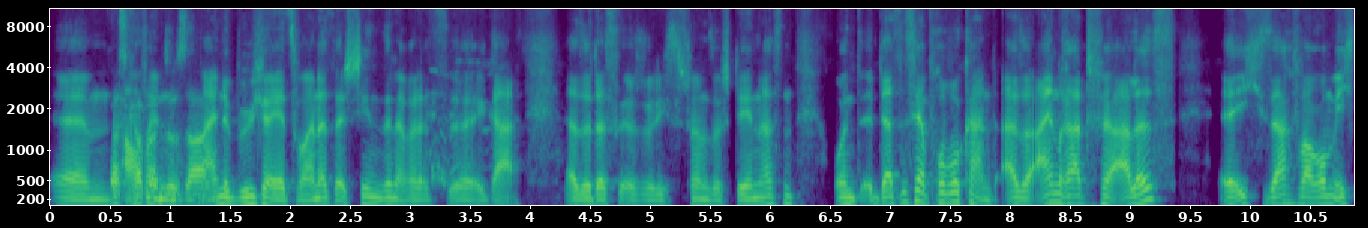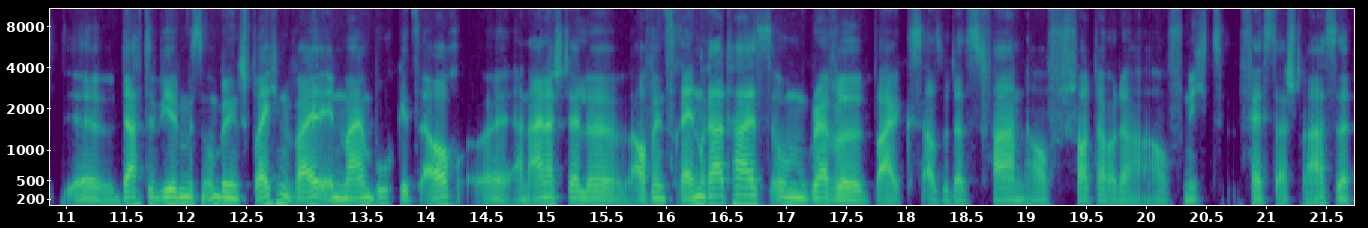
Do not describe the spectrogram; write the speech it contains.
Ähm, das kann auch wenn so sagen. meine Bücher jetzt woanders erschienen sind, aber das äh, egal. Also das äh, würde ich schon so stehen lassen. Und äh, das ist ja provokant. Also ein Rad für alles. Äh, ich sage, warum ich äh, dachte, wir müssen unbedingt sprechen, weil in meinem Buch geht es auch äh, an einer Stelle, auch wenn es Rennrad heißt, um Gravel-Bikes, also das Fahren auf Schotter oder auf nicht fester Straße.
